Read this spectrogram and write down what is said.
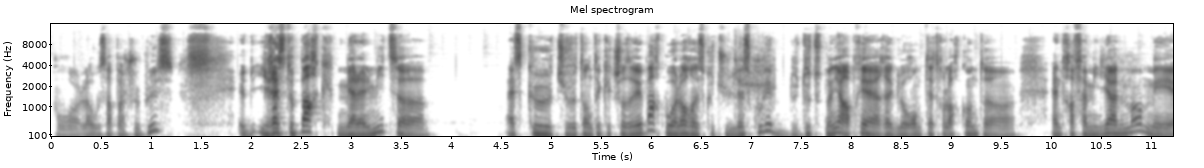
pour là où ça penche le plus. il reste Parc, mais à la limite, euh, est-ce que tu veux tenter quelque chose avec Parc ou alors est-ce que tu le laisses couler? De, toute manière, après, elles régleront peut-être leur compte intrafamilialement, mais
